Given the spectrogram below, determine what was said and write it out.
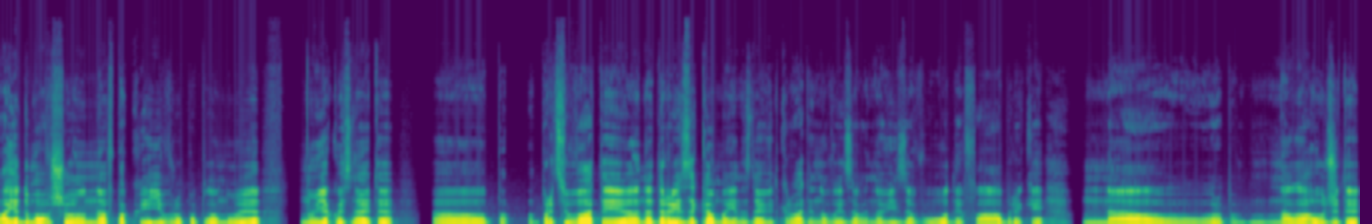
а- я думав, що навпаки, Європа планує, ну якось, знаєте, працювати над ризиками, я не знаю, відкривати нові, нові заводи, фабрики, на, налагоджувати,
